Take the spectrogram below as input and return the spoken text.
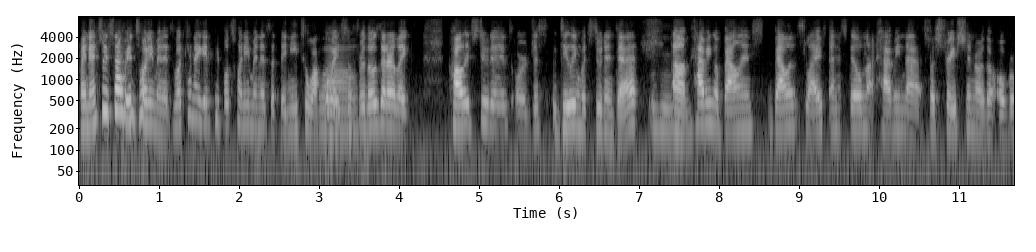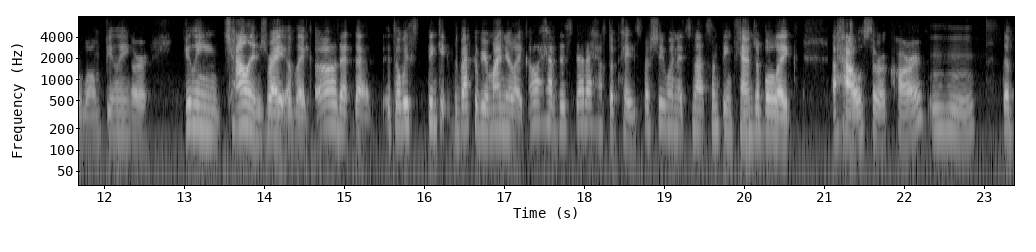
financially savvy in 20 minutes. What can I give people 20 minutes that they need to walk away? So for those that are like college students or just dealing with student debt, Mhm. um, having a balanced balanced life and still not having that frustration or the overwhelmed feeling or feeling challenged right of like oh that that it's always thinking the back of your mind you're like oh i have this debt i have to pay especially when it's not something tangible like a house or a car Mhm. the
